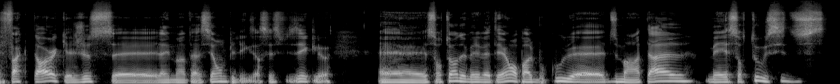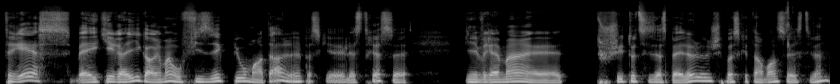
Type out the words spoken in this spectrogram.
facteurs que juste euh, l'alimentation puis l'exercice physique. Là. Surtout en 2021, on parle beaucoup du mental, mais surtout aussi du stress ben, qui est relié carrément au physique puis au mental, là, parce que le stress vient vraiment toucher tous ces aspects-là. Là. Je sais pas ce que tu en penses, euh, Steven.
